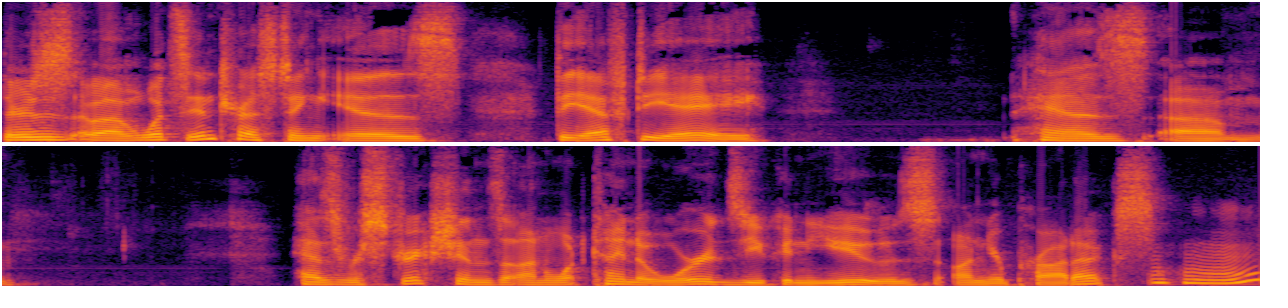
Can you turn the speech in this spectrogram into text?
there's uh, what's interesting is the FDA has um, has restrictions on what kind of words you can use on your products. hmm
